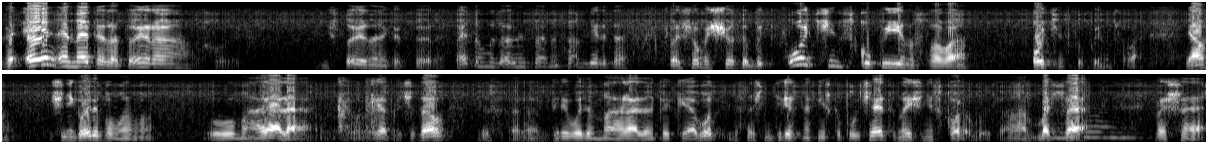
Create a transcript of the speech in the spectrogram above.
Вейн эмет это тойра Ничто иное, как тойра. Поэтому мы должны с вами на самом деле-то, по большому счету, быть очень скупые на слова, очень скупые на слова. Я вам еще не говорю, по-моему, у Магараля, я прочитал, переводим Магараля на Пекей вот достаточно интересная книжка получается, но еще не скоро будет. Она большая, большая.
